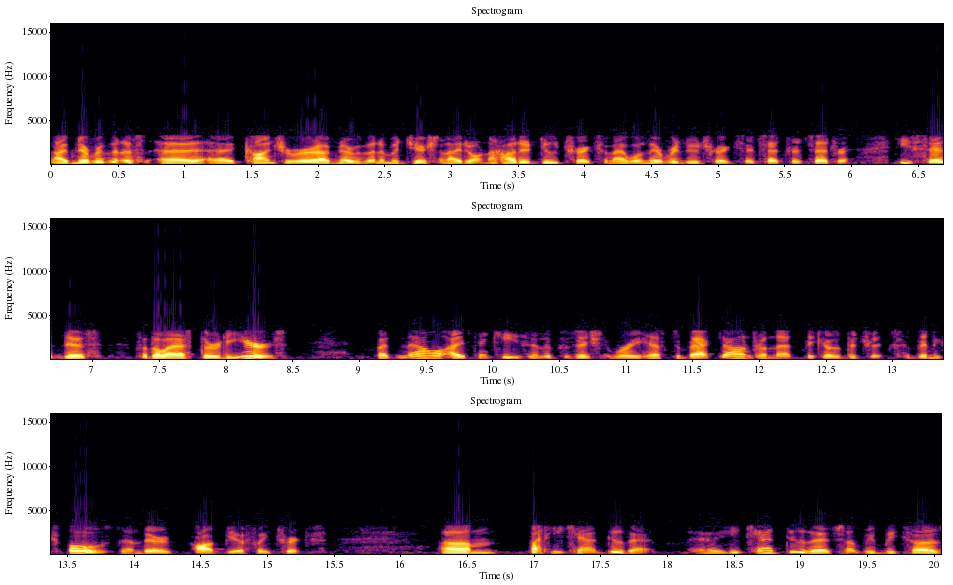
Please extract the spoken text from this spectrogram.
I've never been a, a, a conjurer, I've never been a magician, I don't know how to do tricks, and I will never do tricks, etc., etc. He said this for the last 30 years. But now I think he's in a position where he has to back down from that because the tricks have been exposed, and they're obviously tricks. Um, but he can't do that. Uh, he can't do that simply because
